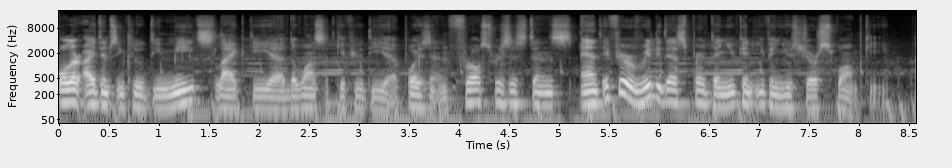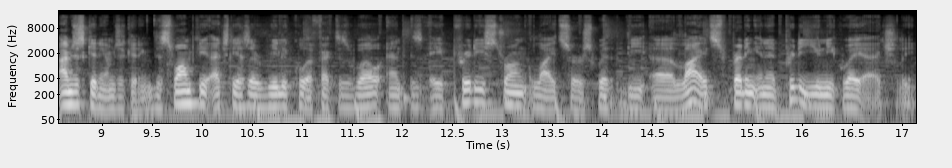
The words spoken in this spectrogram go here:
Other items include the meats, like the uh, the ones that give you the uh, poison and frost resistance. And if you're really desperate, then you can even use your swamp key. I'm just kidding, I'm just kidding. The swamp key actually has a really cool effect as well and is a pretty strong light source with the uh, light spreading in a pretty unique way actually.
